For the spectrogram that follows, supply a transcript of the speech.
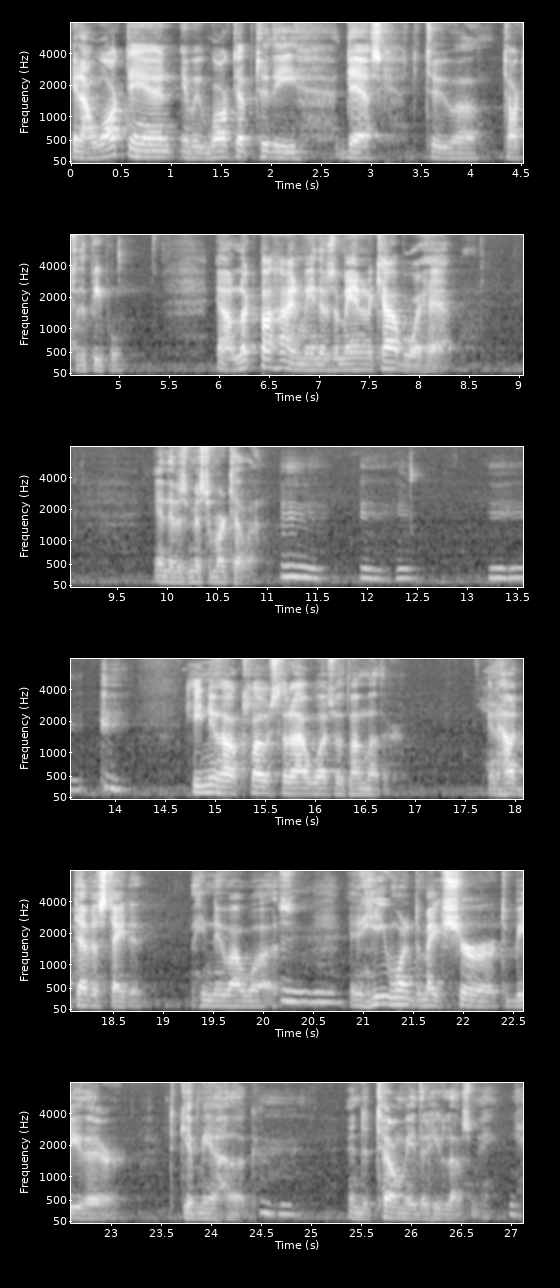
And I walked in, and we walked up to the desk to uh, talk to the people. And I looked behind me, and there's a man in a cowboy hat. And there was Mr. Martella. Mm, mm-hmm, mm-hmm. he knew how close that I was with my mother and how devastated he knew I was. Mm-hmm. And he wanted to make sure to be there to give me a hug mm-hmm. and to tell me that he loves me. Yeah.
